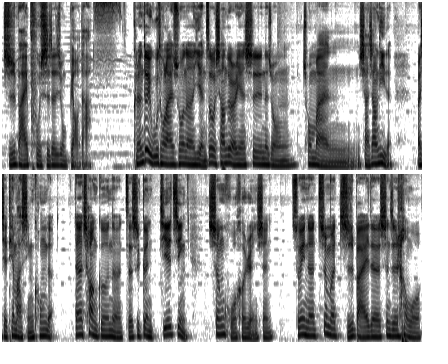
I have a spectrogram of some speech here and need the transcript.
直白朴实的这种表达。可能对于梧桐来说呢，演奏相对而言是那种充满想象力的，而且天马行空的。但是唱歌呢，则是更接近生活和人生，所以呢，这么直白的，甚至让我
